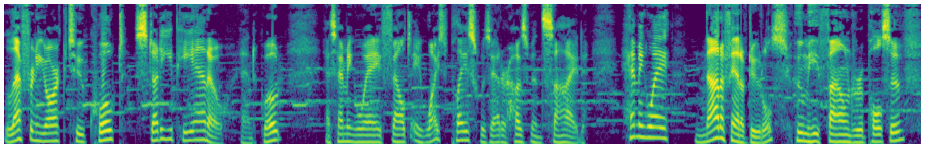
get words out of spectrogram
left for New York to, quote, study piano, end quote, as Hemingway felt a wife's place was at her husband's side. Hemingway, not a fan of Doodles, whom he found repulsive,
